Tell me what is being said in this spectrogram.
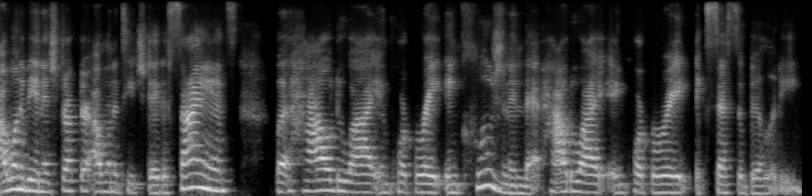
I want to be an instructor. I want to teach data science, but how do I incorporate inclusion in that? How do I incorporate accessibility?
